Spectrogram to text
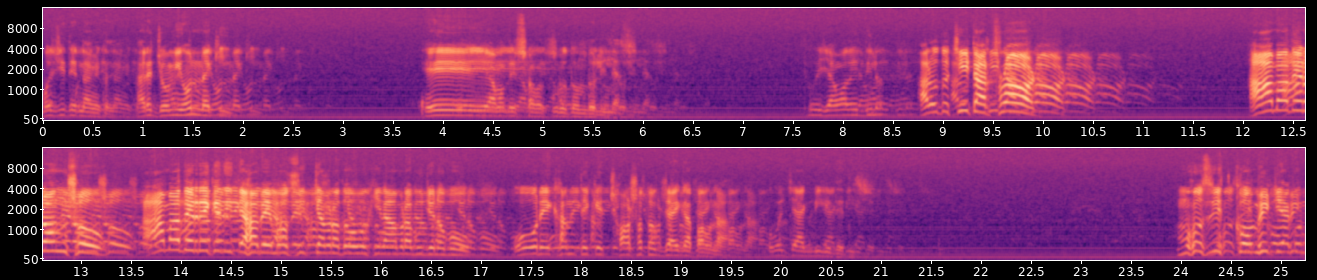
মসজিদের নামে আরে জমি হন নাকি? আমাদের সব পুরো দ্বন্দ্ব লীলা। তুই দিল। আরও তো চিটার ফ্রড আমাদের অংশ, আমাদের রেখে দিতে হবে। মসজিদকে আমরা দেবো কিনা আমরা বুঝে নেব। ওর এখান থেকে ছ শতক জায়গা পাও না। ও বলছে, এক বিঘে দিয়ে দিস। মসজিদ কমিটি এখন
